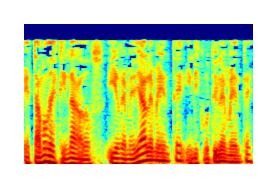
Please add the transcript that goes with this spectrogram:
estamos destinados irremediablemente, indiscutiblemente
